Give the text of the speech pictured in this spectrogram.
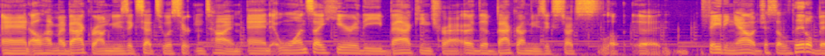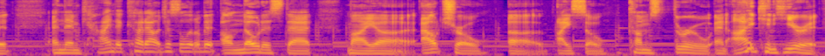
and I'll have my background music set to a certain time. And once I hear the backing track or the background music starts slow, uh, fading out just a little bit, and then kind of cut out just a little bit, I'll notice that my uh, outro uh, ISO comes through and I can hear it,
